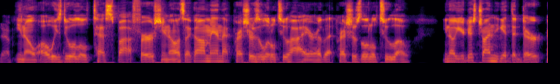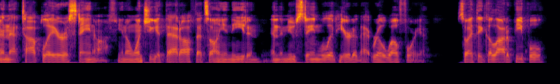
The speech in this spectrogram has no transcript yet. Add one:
Yeah. You know, always do a little test spot first. You know, it's like, oh man, that pressure's a little too high or that pressure's a little too low. You know, you're just trying to get the dirt and that top layer of stain off. You know, once you get that off, that's all you need, and and the new stain will adhere to that real well for you. So I think a lot of people,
